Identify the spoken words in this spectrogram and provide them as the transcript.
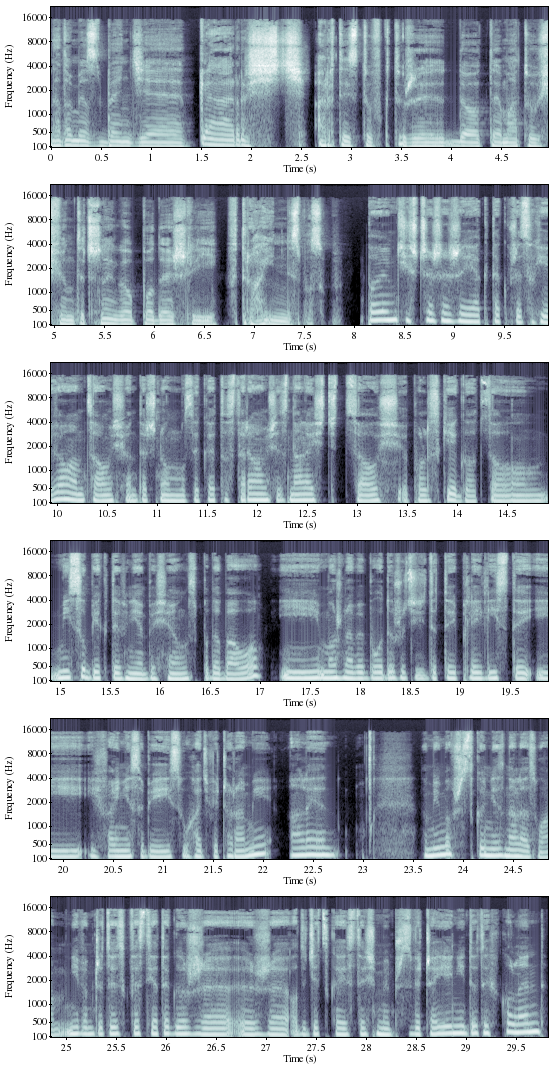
natomiast będzie garść artystów, którzy do tematu świątecznego podeszli w trochę inny sposób. Powiem Ci szczerze, że jak tak przesłuchiwałam całą świąteczną muzykę, to starałam się znaleźć coś polskiego, co mi subiektywnie by się spodobało i można by było dorzucić do tej playlisty i, i fajnie sobie jej słuchać wieczorami, ale no mimo wszystko nie znalazłam. Nie wiem, czy to jest kwestia tego, że, że od dziecka jesteśmy przyzwyczajeni do tych kolęd,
